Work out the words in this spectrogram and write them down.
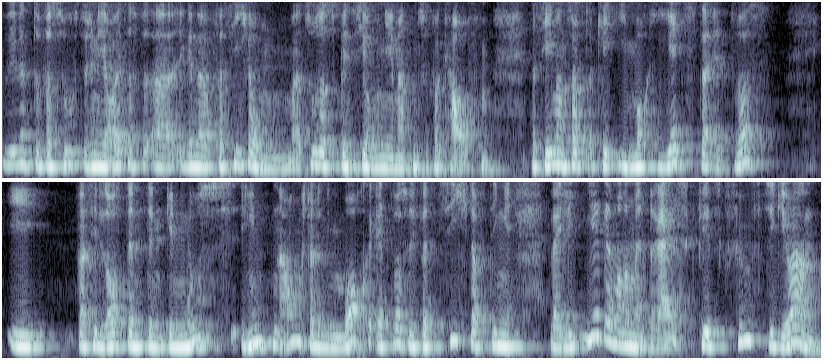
wie wenn du versuchst, wahrscheinlich Alters, äh, irgendeine Versicherung, eine Zusatzpension jemandem zu verkaufen. Dass jemand sagt, okay, ich mache jetzt da etwas, ich was ich lasse den, den Genuss hinten angestellt und ich mache etwas, ich verzichte auf Dinge, weil ich irgendwann einmal in 30, 40, 50 Jahren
